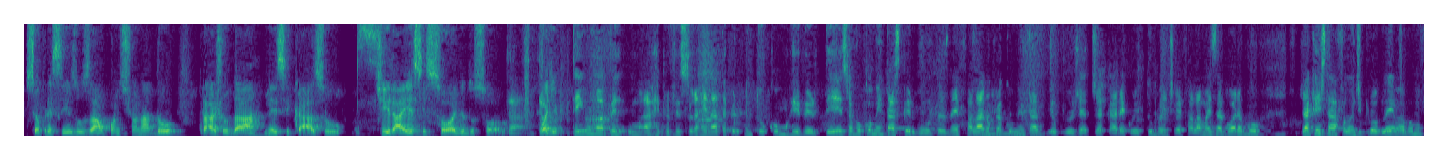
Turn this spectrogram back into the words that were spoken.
se eu preciso usar um condicionador para ajudar, nesse caso, tirar esse sódio do solo. Tá. Então, Pode... Tem uma, uma, a professora Renata perguntou como reverter, só vou comentar as perguntas, né? Falaram para comentar do teu projeto Jacaré Curituba, a gente vai falar, mas agora eu vou, já que a gente estava falando de problema, vamos,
